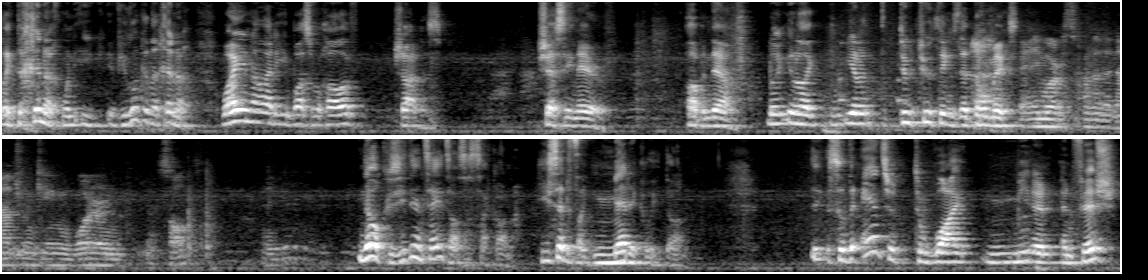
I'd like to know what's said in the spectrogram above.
Like the chinuch, when you, if you look at the chinuch, why are you not allowed to eat basar b'chalav? Shabbos, shesi and erev, up and down. Like, You know, like you know, two two things that don't mix. Any more of a sakana than not drinking water and salt? Any- No, because he didn't say it's also sakana. He said it's like medically done. So the answer to why meat and, and fish.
